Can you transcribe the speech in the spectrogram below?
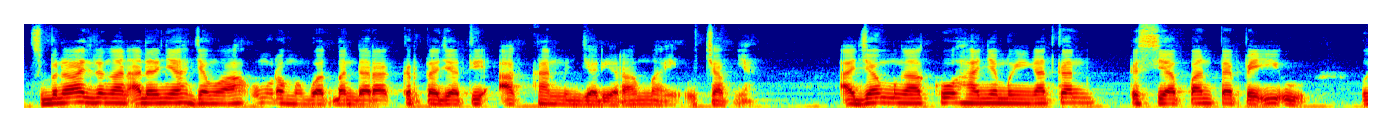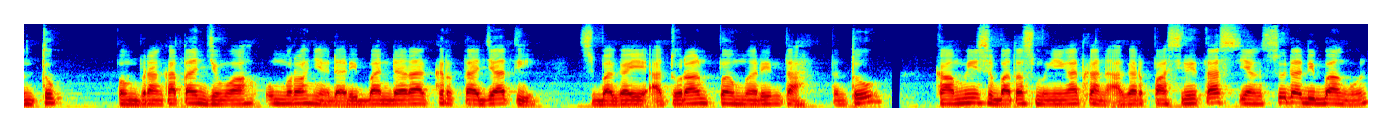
Sebenarnya dengan adanya jemaah umroh membuat Bandara Kertajati akan menjadi ramai ucapnya. Ajam mengaku hanya mengingatkan kesiapan PPIU untuk pemberangkatan jemaah umrohnya dari Bandara Kertajati sebagai aturan pemerintah. Tentu kami sebatas mengingatkan agar fasilitas yang sudah dibangun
